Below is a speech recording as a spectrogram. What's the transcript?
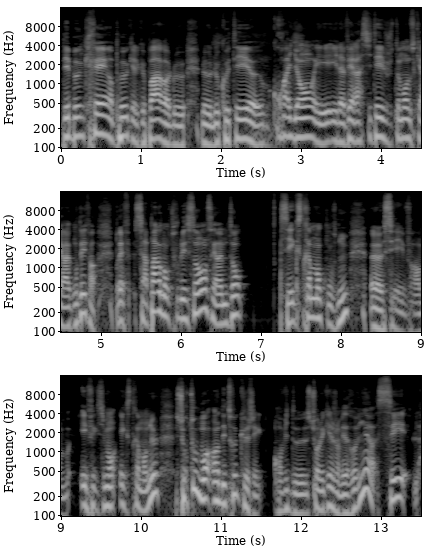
débunkerait un peu quelque part le, le- côté croyant et la véracité justement de ce qu'il a raconté. Enfin, bref, ça part dans tous les sens et en même temps. C'est extrêmement convenu, euh, c'est enfin, effectivement extrêmement nul. Surtout, moi, un des trucs que j'ai envie de, sur lesquels j'ai envie de revenir, c'est la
